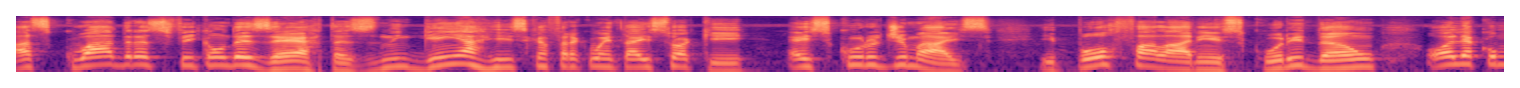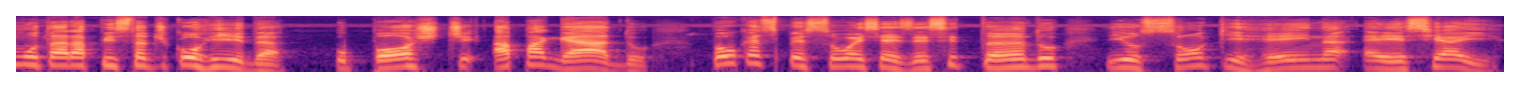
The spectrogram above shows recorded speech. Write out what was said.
As quadras ficam desertas, ninguém arrisca frequentar isso aqui. É escuro demais. E por falar em escuridão, olha como está a pista de corrida. O poste apagado, poucas pessoas se exercitando e o som que reina é esse aí.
